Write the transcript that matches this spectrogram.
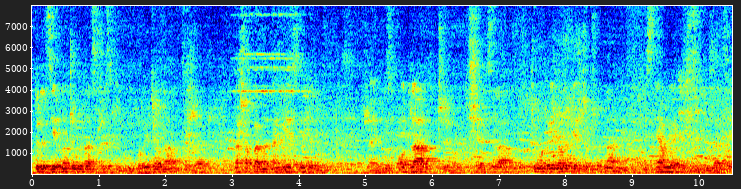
który zjednoczyłby nas wszystkich i powiedział nam, że nasza planeta nie jest jedyna, że od lat, czy od tysięcy lat, czy może nawet jeszcze przed nami istniały jakieś cywilizacje,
